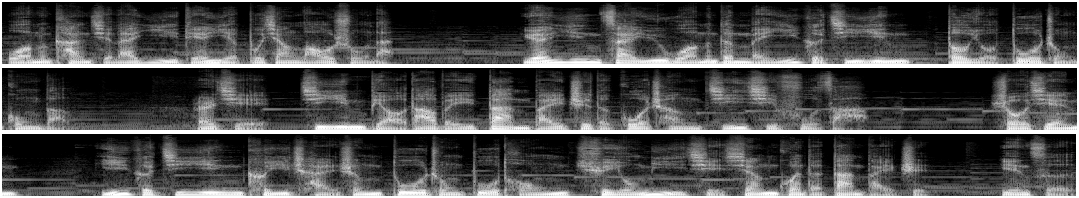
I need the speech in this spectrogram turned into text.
我们看起来一点也不像老鼠呢？原因在于我们的每一个基因都有多种功能，而且基因表达为蛋白质的过程极其复杂。首先，一个基因可以产生多种不同却又密切相关的蛋白质，因此，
